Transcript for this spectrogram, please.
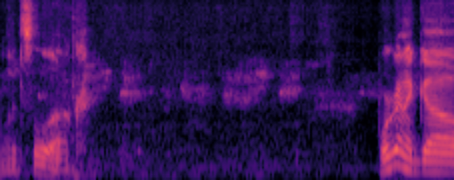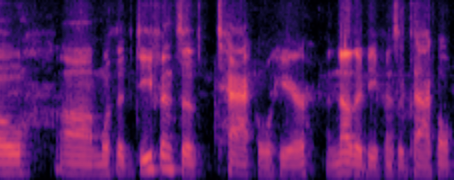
Let's look. We're gonna go um, with a defensive tackle here, another defensive tackle.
